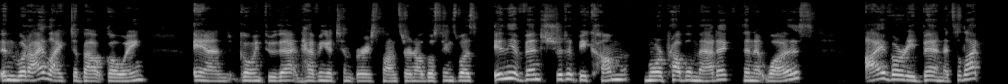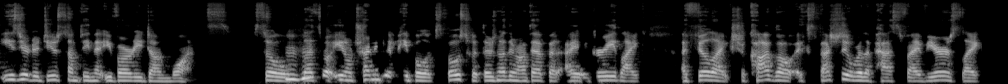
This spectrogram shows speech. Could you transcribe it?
and what I liked about going and going through that and having a temporary sponsor and all those things was in the event, should it become more problematic than it was, I've already been. It's a lot easier to do something that you've already done once. So mm-hmm. that's what, you know, trying to get people exposed to it. There's nothing wrong with that. But I agree, like, I feel like Chicago, especially over the past five years, like,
